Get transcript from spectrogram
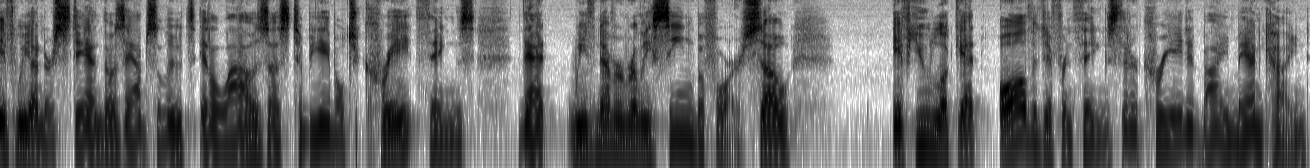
if we understand those absolutes, it allows us to be able to create things that we've never really seen before. So, if you look at all the different things that are created by mankind,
